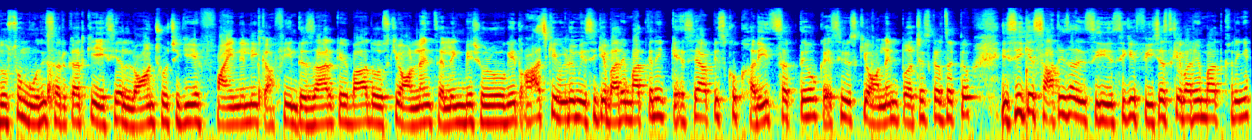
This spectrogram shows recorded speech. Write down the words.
दोस्तों मोदी सरकार की एसीआर लॉन्च हो चुकी है फाइनली काफ़ी इंतज़ार के बाद और उसकी ऑनलाइन सेलिंग भी शुरू हो गई तो आज की वीडियो में इसी के बारे में बात करें कैसे आप इसको खरीद सकते हो कैसे इसकी ऑनलाइन परचेस कर सकते हो इसी के साथ ही साथ इसी, इसी के फीचर्स के बारे में बात करेंगे।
